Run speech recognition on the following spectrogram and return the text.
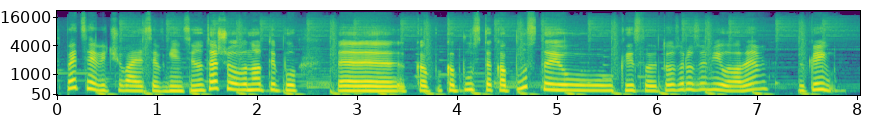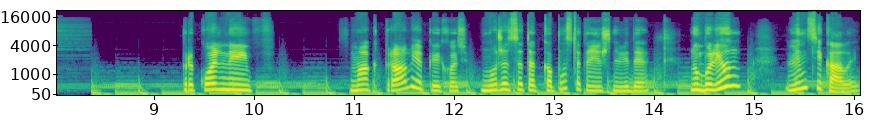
спеція відчувається в кінці. Ну те, що воно, типу, е, кап- капуста капустою кислою, то зрозуміло, але такий прикольний смак трав якихось. Може, це так капуста, звісно, віде. Ну, бульйон він цікавий,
